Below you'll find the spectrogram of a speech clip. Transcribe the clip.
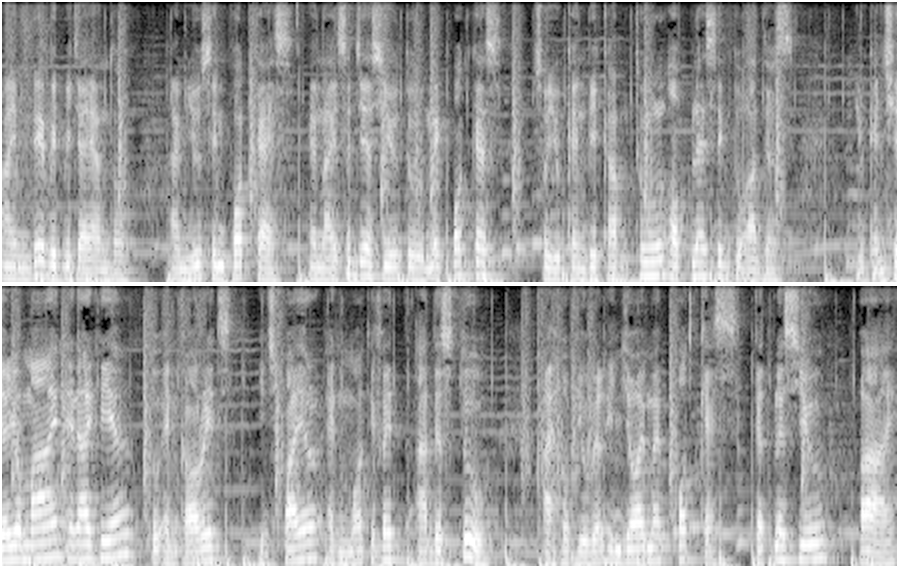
I'm David Vijayanto. I'm using podcasts and I suggest you to make podcasts so you can become tool of blessing to others. You can share your mind and idea to encourage, inspire and motivate others too. I hope you will enjoy my podcast. God bless you. Bye.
